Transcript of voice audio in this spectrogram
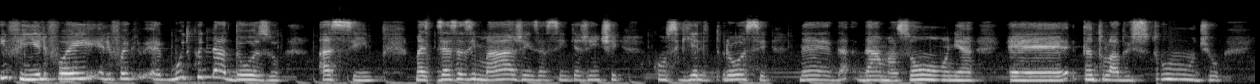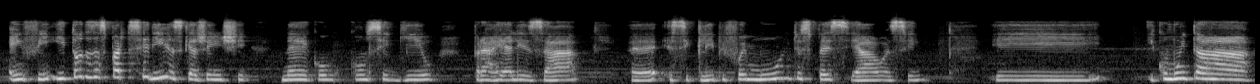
enfim, ele foi, ele foi é, muito cuidadoso assim. Mas essas imagens assim que a gente conseguia, ele trouxe né, da, da Amazônia, é, tanto lá do estúdio, enfim, e todas as parcerias que a gente né, com, conseguiu para realizar é, esse clipe foi muito especial assim e, e com muita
